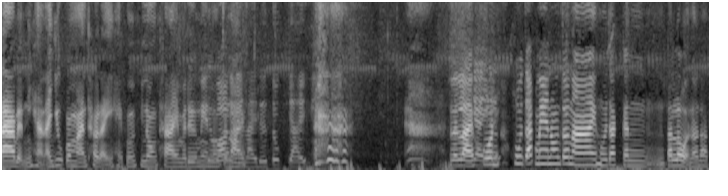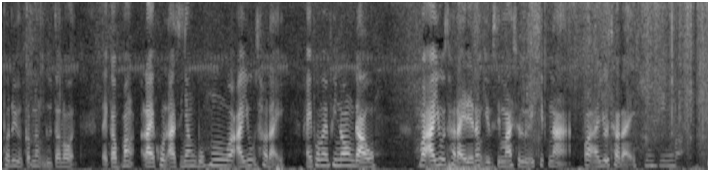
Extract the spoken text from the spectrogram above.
ตาแบบนี้หันอายุประมาณเท่าไหร่ให้พ่อแม่พี่น้องทายมาเด้อแม่เดี๋ยน้วองว่าเจ้าหนาลายยหลายเด้อตกใจหลายใหญ่ๆคนฮู้จักแม่น้องเจ้านายฮู้จักกันตลอดเนาะล่ะเพราะได้อยู่กับน้องอยู่ตลอด แต่กับบางหลายคนอาจจะยังบ่ฮู้ว่าอายุเท่าไหร่ ให้พ่อแม่พี่น้องเดา ว่าอายุเท่าไหร่เดี๋ยวน้องอิ๋วสิมาเฉลยคลิปหน้าว่าอายุเท่าไหร่จริงๆบ่จ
